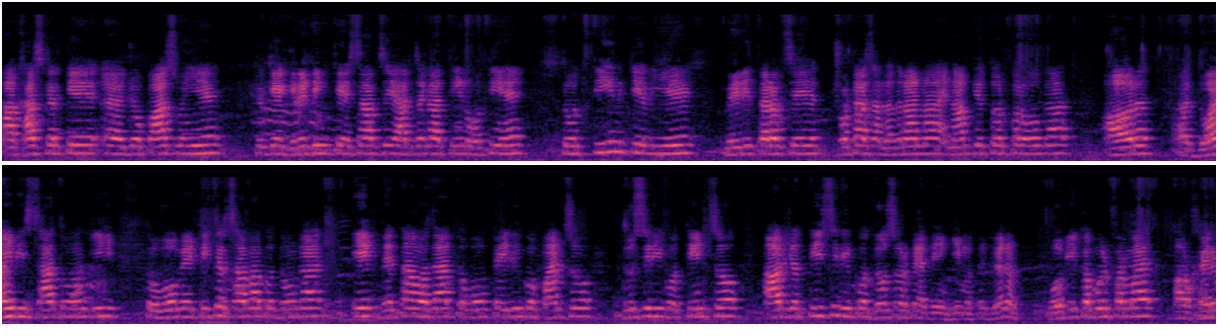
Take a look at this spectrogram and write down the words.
खास करके जो पास हुई हैं, क्योंकि ग्रेडिंग के हिसाब से हर जगह तीन होती हैं तो तीन के लिए मेरी तरफ़ से छोटा सा नजराना इनाम के तौर पर होगा। और दुआएँ भी साथ होंगी तो वो मैं टीचर साहबा को दूँगा। एक देता होगा तो वो पहली को 500 दूसरी को 300 और जो तीसरी को 200 रुपया देंगी मतलब जो है ना, वो भी कबूल फरमाए। और खैर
